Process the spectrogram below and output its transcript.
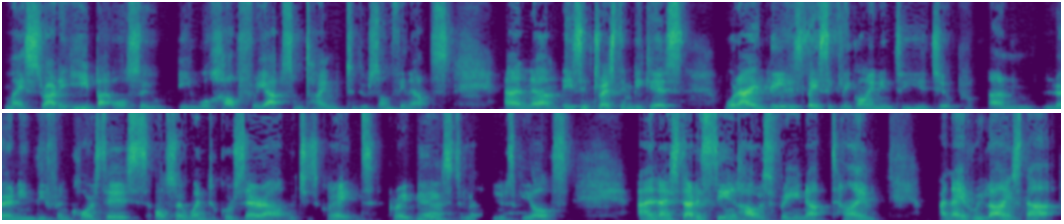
my strategy, but also it will help free up some time to do something else. And um, it's interesting because what I did is basically going into YouTube and learning different courses. Also, I went to Coursera, which is great, great place yeah. to learn new skills. And I started seeing how I was freeing up time. And I realized that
